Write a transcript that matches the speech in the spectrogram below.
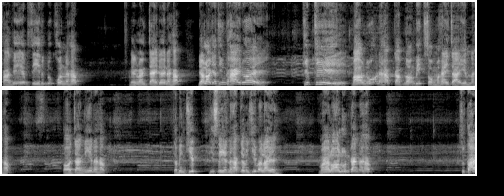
ฝากพี่เอฟซีทุก ๆ คนนะครับ เป็นกำลังใจด้วยนะครับ เดี๋ยวเราจะทิ้งท้ายด้วยคลิปที่บ่าวนุนะครับ กับน้องบิ๊กส่งมาให้จ่าเอ็มนะครับ ต่อจากนี้นะครับ จะเป็นคลิปพิเศษนะครับ จะเป็นคลิปอะไร มารอลุ้นกันนะครับ สุดท้าย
